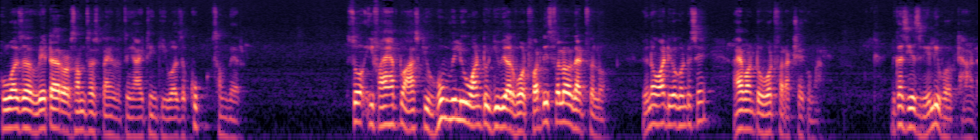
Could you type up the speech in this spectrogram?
who was a waiter or some such kind of thing. I think he was a cook somewhere. So if I have to ask you, whom will you want to give your vote for this fellow or that fellow? You know what you are going to say? I want to vote for Akshay Kumar because he has really worked hard.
